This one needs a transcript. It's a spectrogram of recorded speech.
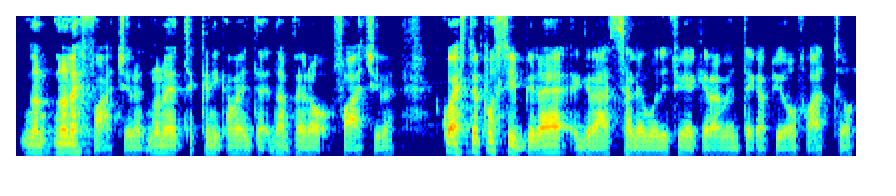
non, non, è facile, non è tecnicamente davvero facile. Questo è possibile grazie alle modifiche chiaramente che abbiamo fatto,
